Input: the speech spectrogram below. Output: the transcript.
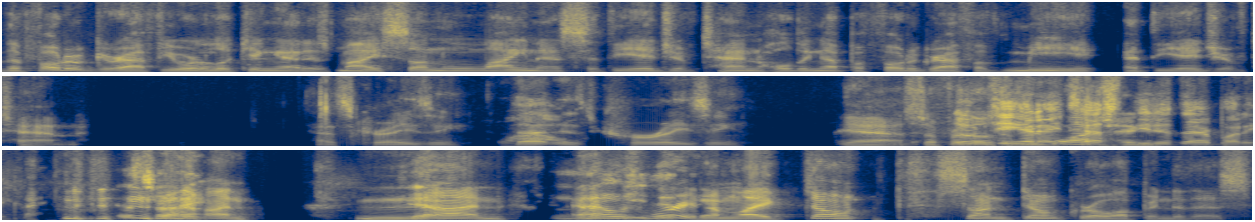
The photograph you are looking at is my son Linus at the age of 10 holding up a photograph of me at the age of 10. That's crazy. Wow. That is crazy. Yeah. So for no those DNA you test watching, needed there, buddy. That's right. none, none. and I was needed. worried. I'm like, don't, son, don't grow up into this.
